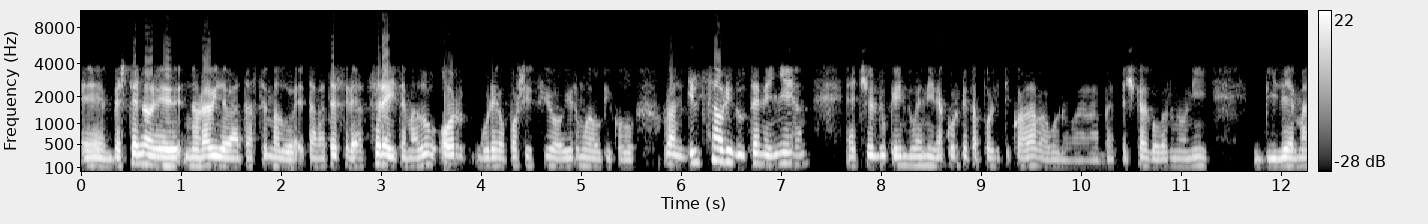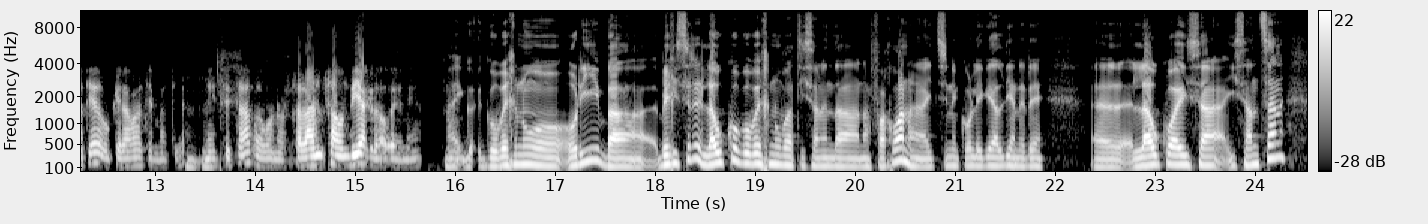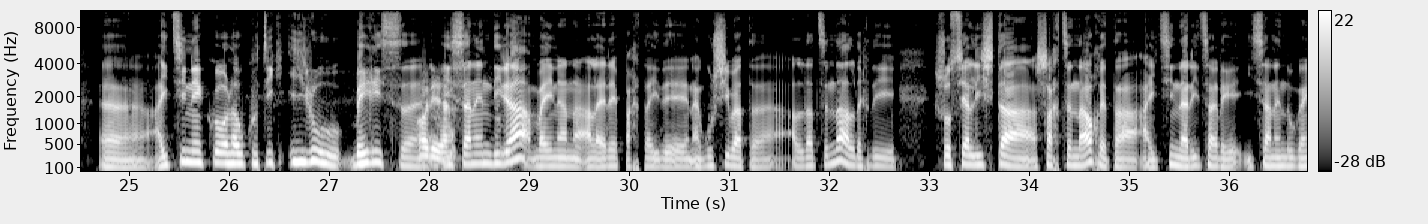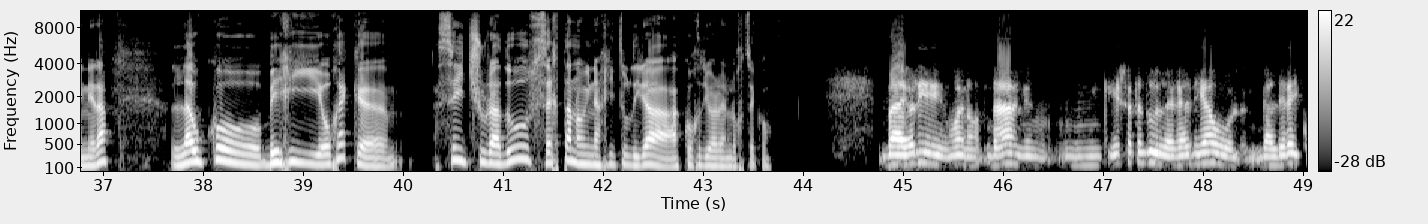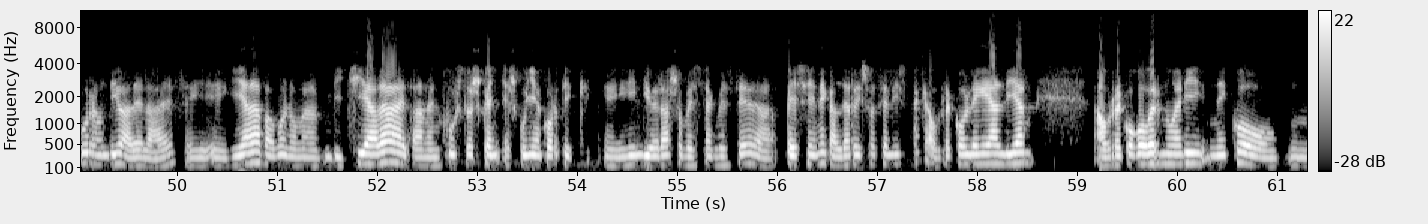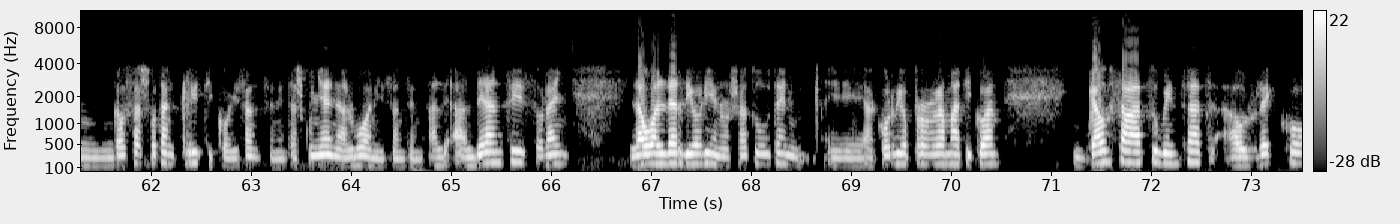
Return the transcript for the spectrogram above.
e, beste norabide bat hartzen badu, eta batez ere atzera egiten badu, hor gure oposizio irmo edukiko du. Horan, giltza hori duten einean, etxelduk egin duen irakurketa politikoa da, ba, bueno, ba, ba peskat gobernu honi bide ematea, aukera bat ematea. Mm -hmm. eta, ba, bueno, zalantza hondiak dauden, eh? Bai, gobernu hori, ba, berriz ere, lauko gobernu bat izanen da Nafarroan, aitzineko legealdian ere uh, laukoa izan zen, uh, aitzineko laukotik hiru berriz uh, izanen dira, baina ala ere partaide nagusi bat aldatzen da, alderdi sozialista sartzen da hor, eta aitzindaritzare izanen du gainera. Lauko berri horrek, Ze itxura du, zertan oinahitu dira akordioaren lortzeko? Ba, hori, bueno, da, esaten du legaldi hau galdera ikurra ondioa dela, ez? E, egia da, ba, bueno, ba, bitxia da, eta justu eskuinak hortik egin dio eraso besteak beste, da, PSN, alderri sozialistak, aurreko legealdian, aurreko gobernuari neko mm, gauza askotan kritiko izan zen, eta eskuinaren alboan izan zen. alderantziz, orain, lau alderdi horien osatu duten e, akordio programatikoan gauza batzu bintzat aurreko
